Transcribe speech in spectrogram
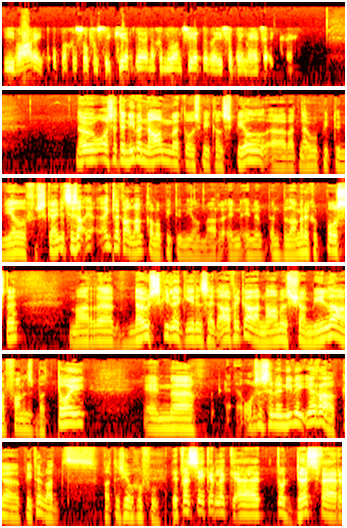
die waarheid op 'n gesofistikeerde en 'n genuanceerde wyse by mense uitkry. Nou ons het 'n nuwe naam wat ons mee kan speel uh, wat nou op die toneel verskyn. Dit is eintlik al lank al op die toneel, maar in in in belangrike poste. Maar uh, nou skielik hier in Suid-Afrika, haar naam is Shamila, haar van is Batoy. En uh, ons is in 'n nuwe era, Pieter, wat Wat is jou gevoel? Dit was sekerlik uh tot dusver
